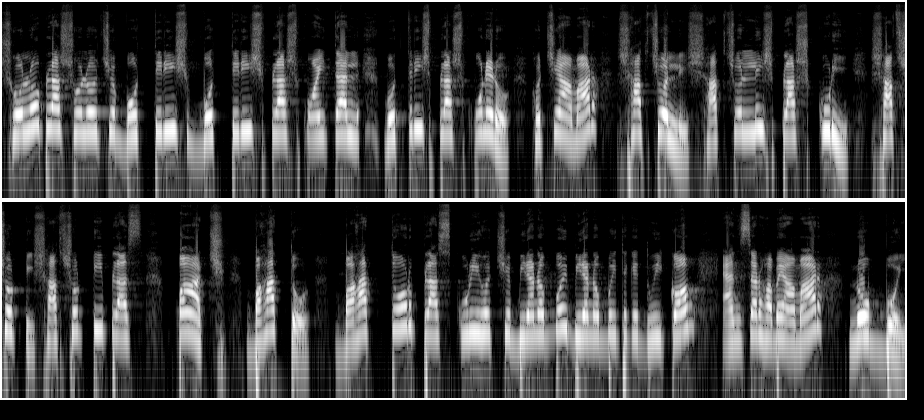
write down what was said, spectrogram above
ষোলো প্লাস ষোলো হচ্ছে বত্রিশ বত্রিশ প্লাস পঁয়তাল বত্রিশ প্লাস পনেরো হচ্ছে আমার সাতচল্লিশ সাতচল্লিশ প্লাস কুড়ি, সাতষট্টি সাতষট্টি প্লাস পাঁচ, বাহাত্তর বাহাত্তর প্লাস কুড়ি হচ্ছে বিরানব্বই বিরানব্বই থেকে দুই কম অ্যান্সার হবে আমার নব্বই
